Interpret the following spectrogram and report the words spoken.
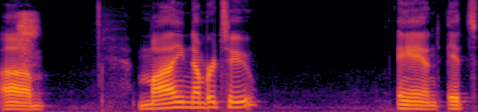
Um, my number two, and it's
